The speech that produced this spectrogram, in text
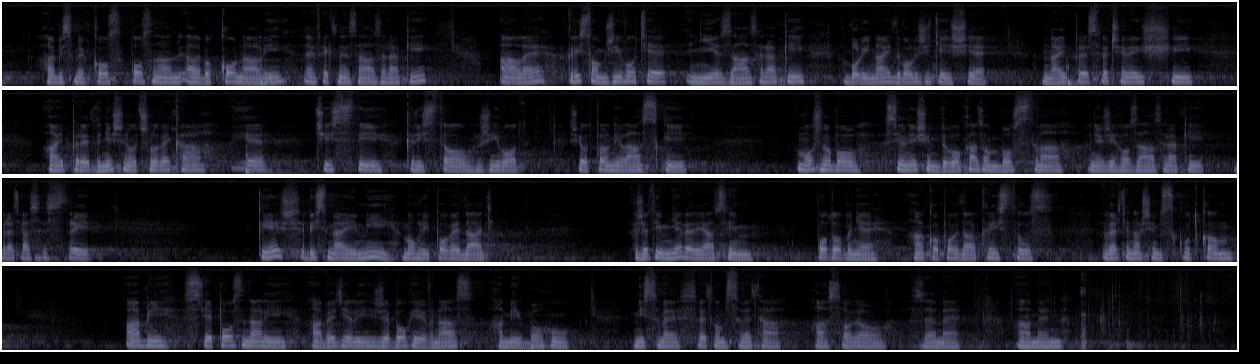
aby sme poznali alebo konali efektné zázraky, ale v Kristom živote nie zázraky boli najdôležitejšie, najpresvedčivejší aj pre dnešného človeka je čistý Kristov život život plný lásky, možno bol silnejším dôkazom božstva, než jeho zázraky, bratia a sestry. Kiež by sme aj my mohli povedať, že tým neveriacim podobne, ako povedal Kristus, verte našim skutkom, aby ste poznali a vedeli, že Boh je v nás a my v Bohu. My sme svetlom sveta a solou zeme. Amen.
